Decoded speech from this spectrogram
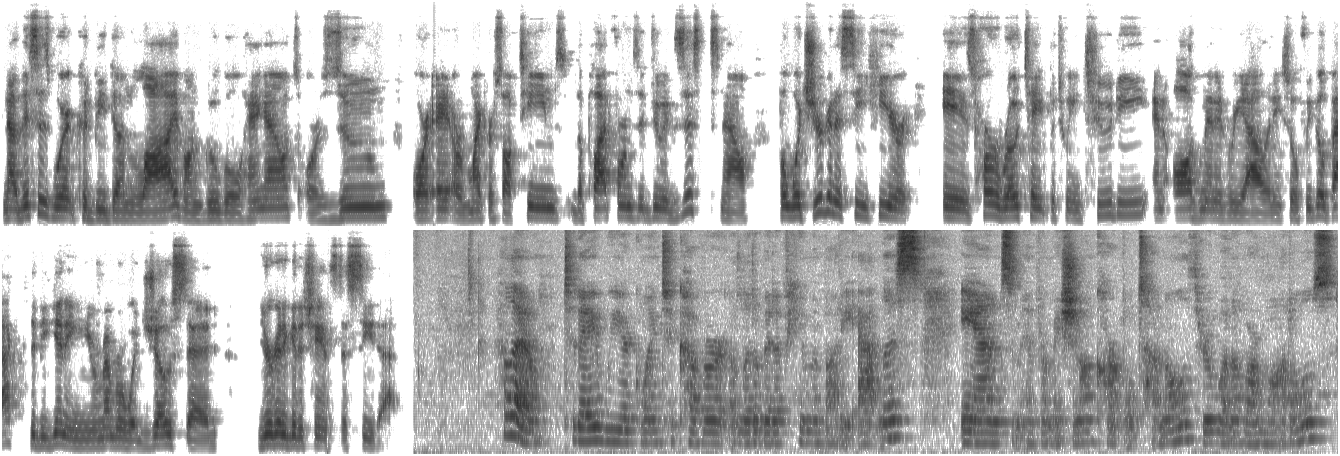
Now, this is where it could be done live on Google Hangouts or Zoom or, or Microsoft Teams, the platforms that do exist now. But what you're going to see here is her rotate between 2D and augmented reality. So if we go back to the beginning, you remember what Joe said, you're going to get a chance to see that. Hello, today we are going to cover a little bit of human body atlas and some information on carpal tunnel through one of our models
